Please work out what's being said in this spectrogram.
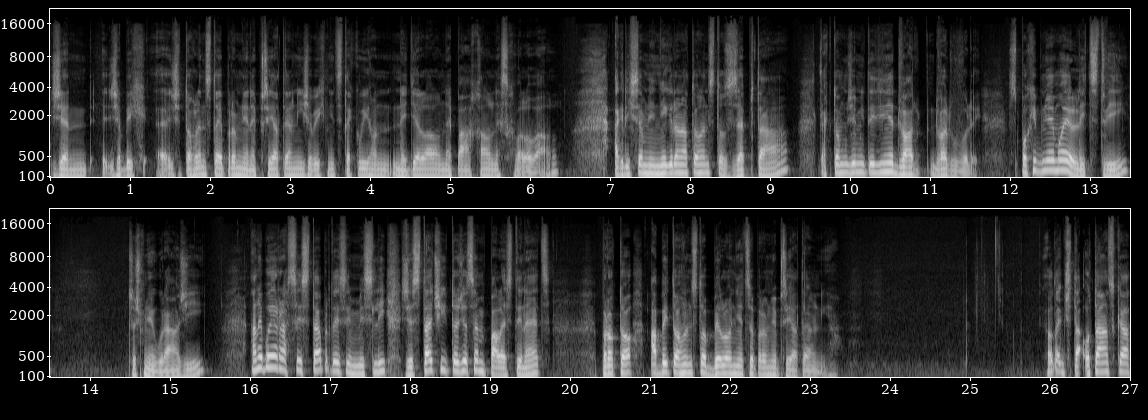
že, že, bych, že tohle je pro mě nepřijatelný, že bych nic takového nedělal, nepáchal, neschvaloval. A když se mě někdo na tohle to zeptá, tak to může mít jedině dva, dva důvody. Spochybňuje moje lidství, což mě uráží, anebo je rasista, protože si myslí, že stačí to, že jsem palestinec, proto, aby tohle to bylo něco pro mě přijatelného. Jo, takže ta otázka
